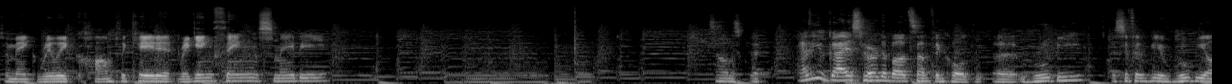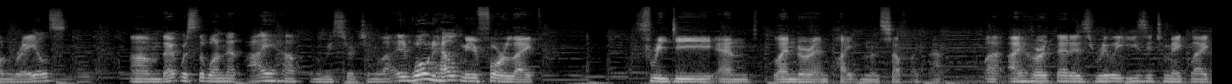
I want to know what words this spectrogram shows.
to make really complicated rigging things, maybe. Sounds good. Have you guys heard about something called uh, Ruby, specifically Ruby on Rails? Um, that was the one that I have been researching a lot. It won't help me for like 3D and Blender and Python and stuff like that. But I heard that it's really easy to make like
